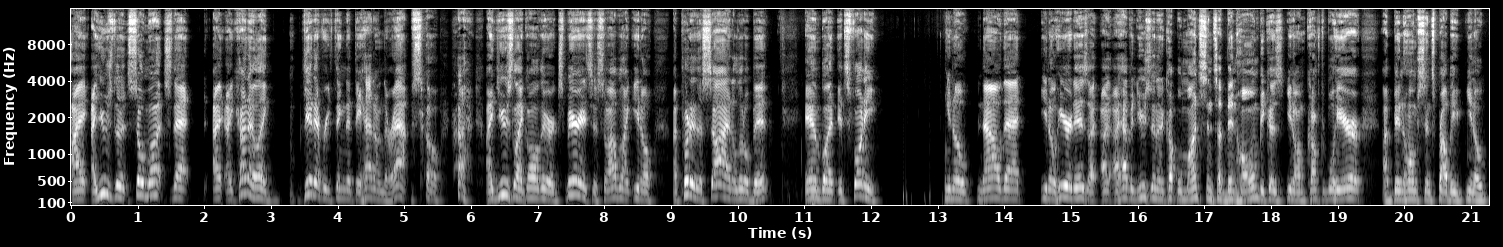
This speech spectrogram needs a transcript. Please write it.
I I used it so much that I, I kind of like did everything that they had on their app. So I'd use like all their experiences. So I'm like, you know, I put it aside a little bit. And but it's funny, you know, now that you know, here it is. I, I haven't used it in a couple months since I've been home because, you know, I'm comfortable here. I've been home since probably, you know,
